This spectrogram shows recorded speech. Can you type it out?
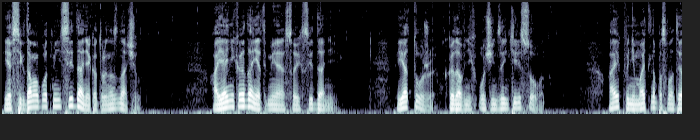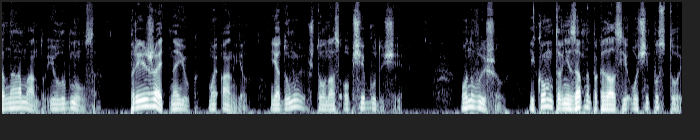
Я всегда могу отменить свидание, которое назначил. А я никогда не отменяю своих свиданий. Я тоже, когда в них очень заинтересован. Айк внимательно посмотрел на Аманду и улыбнулся. Приезжайте на юг, мой ангел. Я думаю, что у нас общее будущее. Он вышел, и комната внезапно показалась ей очень пустой.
